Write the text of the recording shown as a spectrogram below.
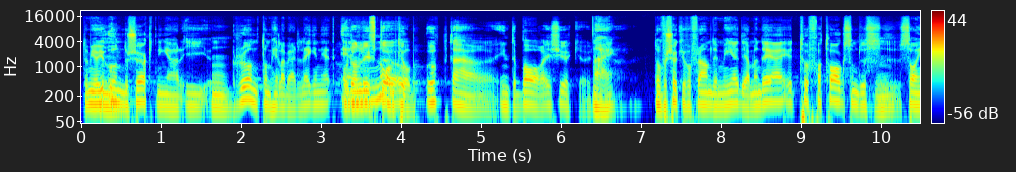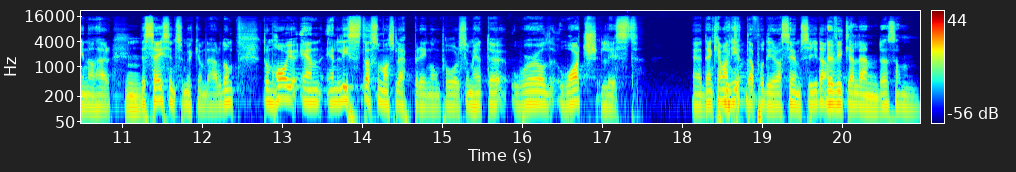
De gör ju Mm. undersökningar i, Mm. runt om hela världen. Lägger ner ett Och de lyfter enormt upp, upp det här, inte bara i kyrkor. Nej, de försöker få fram det i media. Men det är tuffa tag som du Mm. sa innan här. Mm. Det sägs inte så mycket om det här. De, de har ju en, en lista som man släpper en gång på år som heter World Watch List. Eh, Den kan man Vilka- hitta på deras hemsida. Det är vilka länder som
